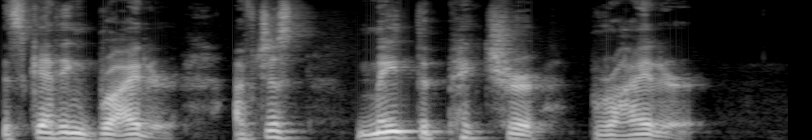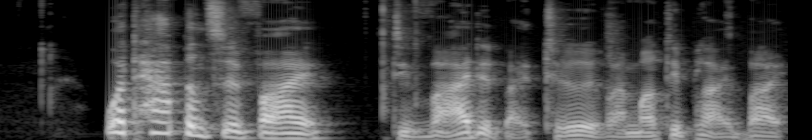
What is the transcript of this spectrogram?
it's getting brighter. I've just made the picture brighter. What happens if I divide it by 2, if I multiply it by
